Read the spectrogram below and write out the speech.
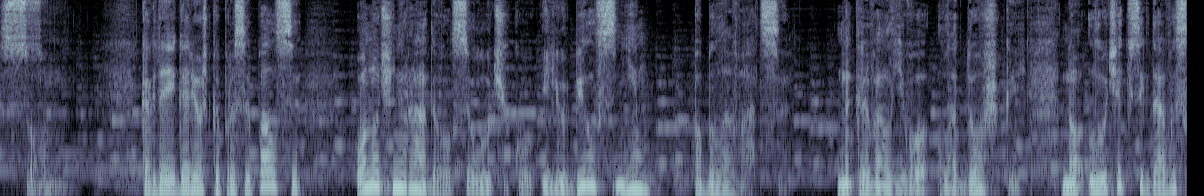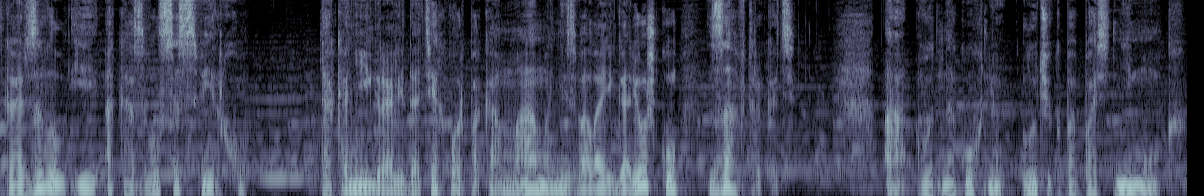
сон. Когда Игорешка просыпался, он очень радовался Лучику и любил с ним побаловаться. Накрывал его ладошкой, но Лучик всегда выскальзывал и оказывался сверху. Так они играли до тех пор, пока мама не звала Игорешку завтракать. А вот на кухню Лучик попасть не мог.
